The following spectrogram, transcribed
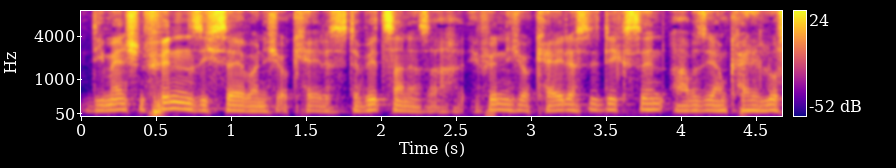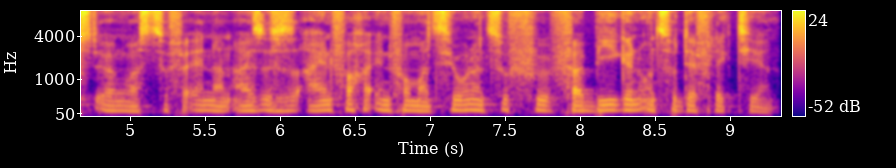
die Menschen finden sich selber nicht okay. Das ist der Witz an der Sache. Die finden nicht okay, dass sie dick sind, aber sie haben keine Lust, irgendwas zu verändern. Also ist es einfacher, Informationen zu verbiegen und zu deflektieren.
